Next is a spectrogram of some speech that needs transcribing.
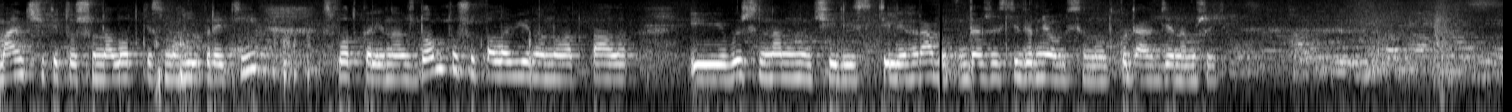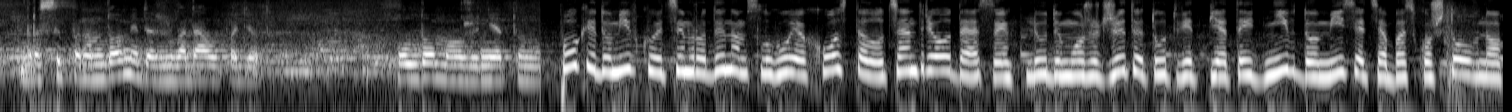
Мальчики, то, что на лодке смогли пройти, сфоткали наш дом, то, что половина ну, отпала, и вышли, нам научились телеграм, даже если вернемся, ну вот куда, где нам жить? В рассыпанном доме даже вода упадет. Полдома уже нету. Поки домівкою цим родинам слугує хостел у центрі Одеси. Люди можуть жити тут від п'яти днів до місяця безкоштовно.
